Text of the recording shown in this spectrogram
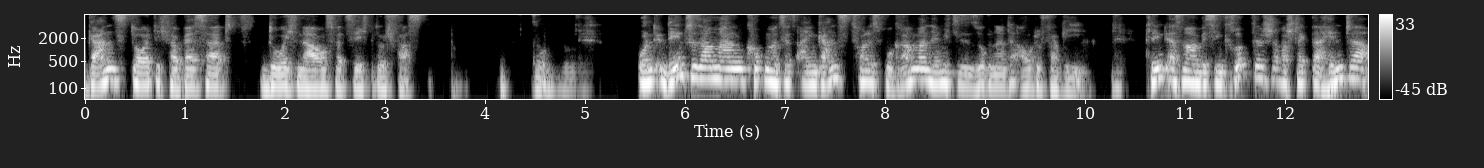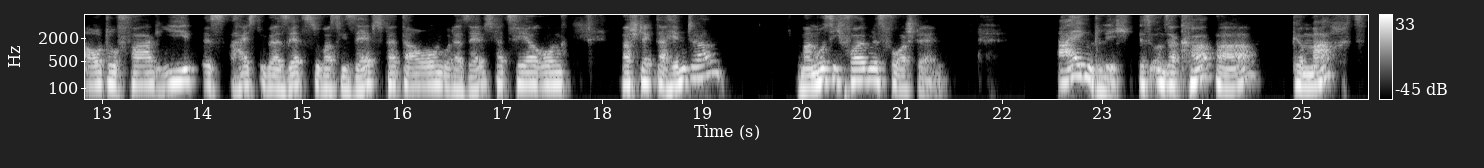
ganz deutlich verbessert durch Nahrungsverzicht, durch Fasten. So. Und in dem Zusammenhang gucken wir uns jetzt ein ganz tolles Programm an, nämlich diese sogenannte Autophagie. Klingt erstmal ein bisschen kryptisch, aber steckt dahinter. Autophagie ist, heißt übersetzt sowas wie Selbstverdauung oder Selbstverzehrung. Was steckt dahinter? Man muss sich Folgendes vorstellen. Eigentlich ist unser Körper gemacht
